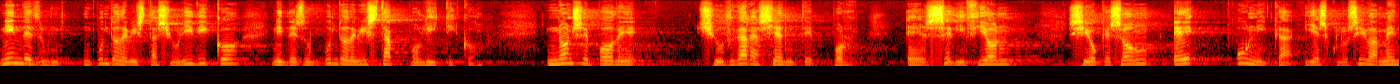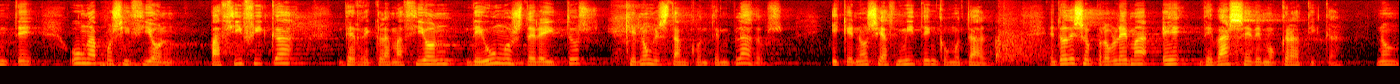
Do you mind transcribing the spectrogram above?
nin desde un punto de vista xurídico, nin desde un punto de vista político. Non se pode xuzgar a xente por eh, sedición se o que son é única e exclusivamente unha posición pacífica de reclamación de unhos dereitos que non están contemplados e que non se admiten como tal. Entón, o problema é de base democrática, non?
